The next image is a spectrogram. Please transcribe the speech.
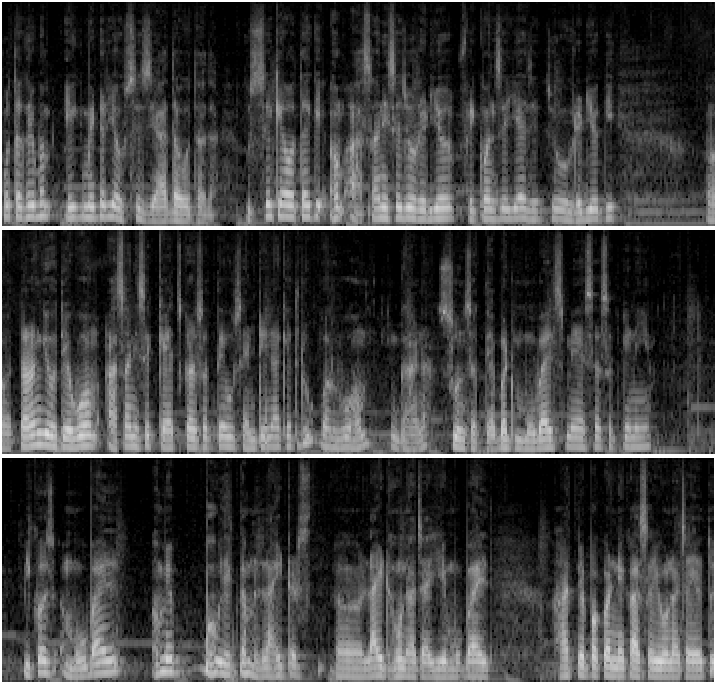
वो तकरीबन एक मीटर या उससे ज़्यादा होता था। उससे क्या होता है कि हम आसानी से जो रेडियो फ्रिक्वेंसी या जो रेडियो की तरंगे होती है, वो हम आसानी से कैच कर सकते हैं उस एंटीना के थ्रू और वो हम गाना सुन सकते हैं। बट मोबाइल्स में ऐसा शक्य नहीं है। बिकॉज़ मोबाइल हमें बहुत एकदम लाइटर लाइट होना चाहिए मोबाइल हाथ में पकड़ने का सही होना चाहिए। तो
